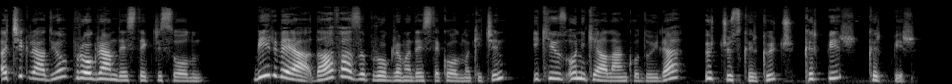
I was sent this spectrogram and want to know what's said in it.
Açık Radyo program destekçisi olun. Bir veya daha fazla programa destek olmak için 212 alan koduyla 343 41 41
